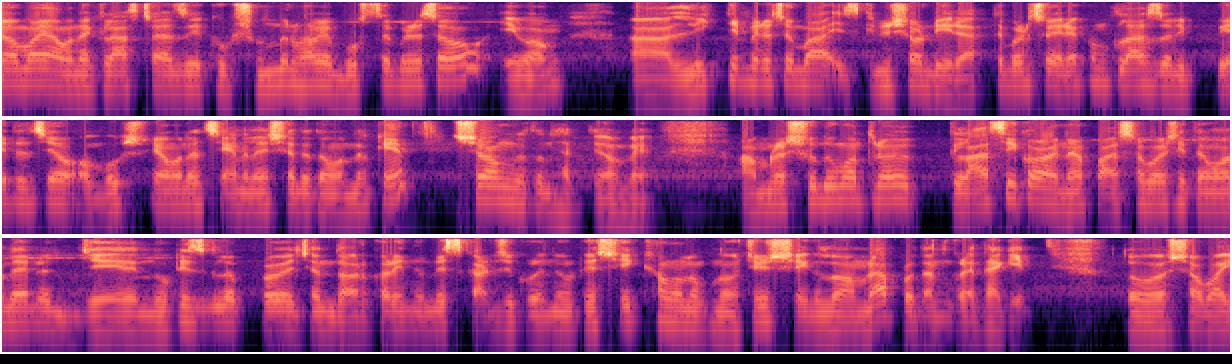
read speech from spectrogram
সবাই আমাদের ক্লাসটা আজকে খুব সুন্দরভাবে বুঝতে পেরেছ এবং লিখতে পেরেছ বা স্ক্রিনশট দিয়ে রাখতে পেরেছ। এরকম ক্লাস যদি পেতে চাও, অবশ্যই আমাদের চ্যানেলের সাথে তোমাদেরকে সংযুক্ত থাকতে হবে। আমরা শুধুমাত্র ক্লাসই করাই না, পাশাপাশি তোমাদের যে নোটিশগুলো প্রয়োজন, দরকারি নোটিশ কার্যকরী নোটিশ শিক্ষামূলক নোটিশ সেগুলো আমরা প্রদান করে থাকি। তো সবাই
